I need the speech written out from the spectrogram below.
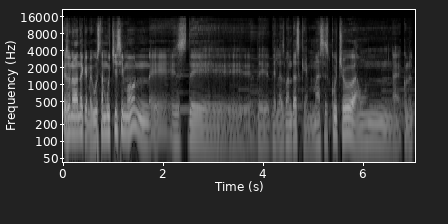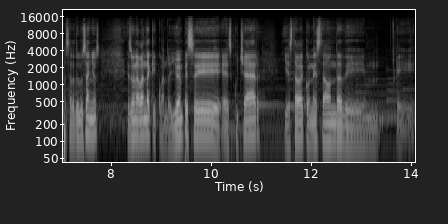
Es una banda que me gusta muchísimo, eh, es de, de, las bandas que más escucho aún eh, con el pasar de los años. Es una banda que cuando yo empecé a escuchar y estaba con esta onda de... Mm, eh,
